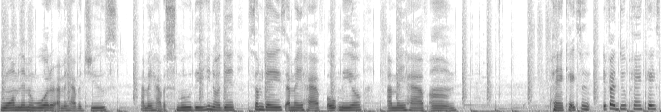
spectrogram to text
warm lemon water. I may have a juice. I may have a smoothie. You know, then some days I may have oatmeal. I may have um, pancakes. And if I do pancakes,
